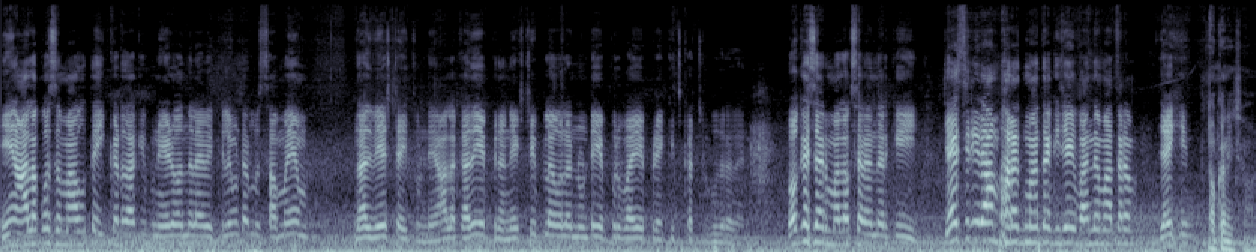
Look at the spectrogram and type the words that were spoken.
నేను వాళ్ళ కోసం ఆగితే. ఇక్కడ దాకా ఇప్పుడు ఏడు వందల యాభై కిలోమీటర్లు సమయం నాది వేస్ట్ అవుతుండే వాళ్ళకి అదే చెప్పిన నెక్స్ట్ ట్రిప్లో వాళ్ళని ఉంటే ఎప్పుడు పోయి ఎప్పుడు ఎక్కించుకొచ్చు కుదరదని. ఓకే సార్ మళ్ళొకసారి అందరికీ జై శ్రీరామ్ భారత్ మాతకి జై వందే మాతరం జై హింద్. ఒక నిమిషం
